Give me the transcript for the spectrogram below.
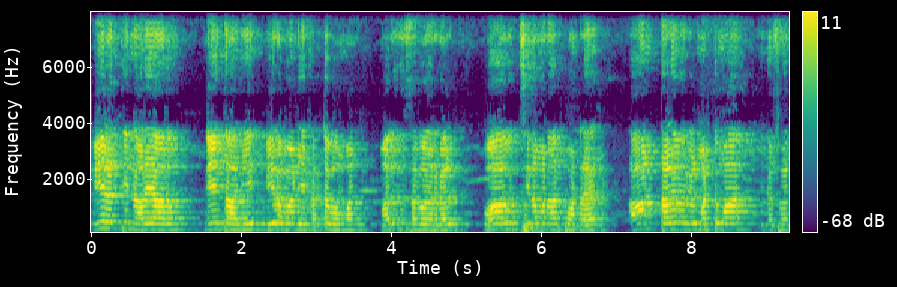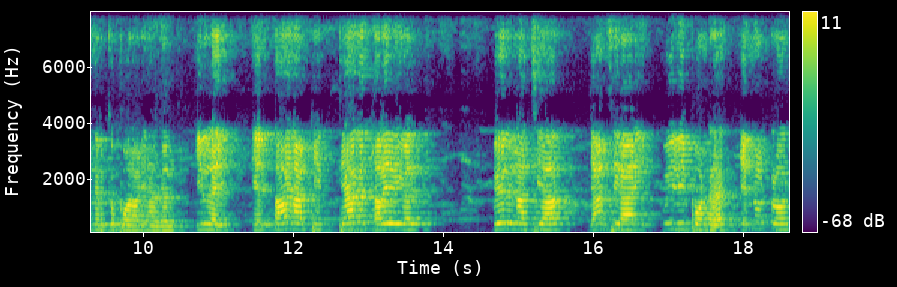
வீரத்தின் அடையாளம் நேதாஜி வீரபாண்டிய கட்டபொம்மன் மருது சகோதரர்கள் வாவு சிதம்பனார் போன்ற ஆண் தலைவர்கள் மட்டுமா இந்த சுதந்திரக்கு போராடினார்கள்? இல்லை. என் தாய்நாட்டின் தியாக தலைவிகள் வேலு நாச்சியார் ஜான்சி ராணி குயிலி போன்ற எண்ணற்றோர்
